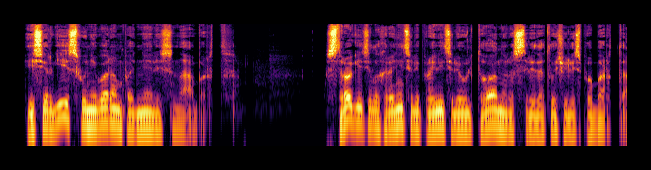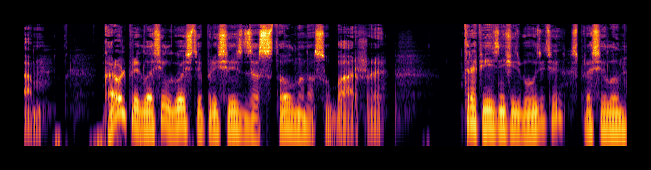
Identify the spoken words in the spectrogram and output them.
и Сергей с Фунибаром поднялись на борт. Строгие телохранители правителя Ультуана рассредоточились по бортам. Король пригласил гостя присесть за стол на носу баржи. Трапезничать будете? спросил он.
